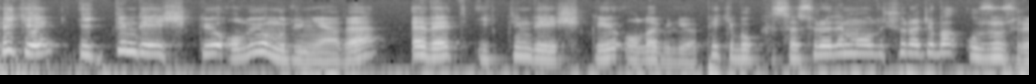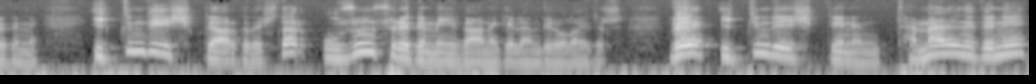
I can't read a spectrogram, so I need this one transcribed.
Peki iklim değişikliği oluyor mu dünyada? Evet iklim değişikliği olabiliyor. Peki bu kısa sürede mi oluşur acaba uzun sürede mi? İklim değişikliği arkadaşlar uzun sürede meydana gelen bir olaydır. Ve iklim değişikliğinin temel nedeni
